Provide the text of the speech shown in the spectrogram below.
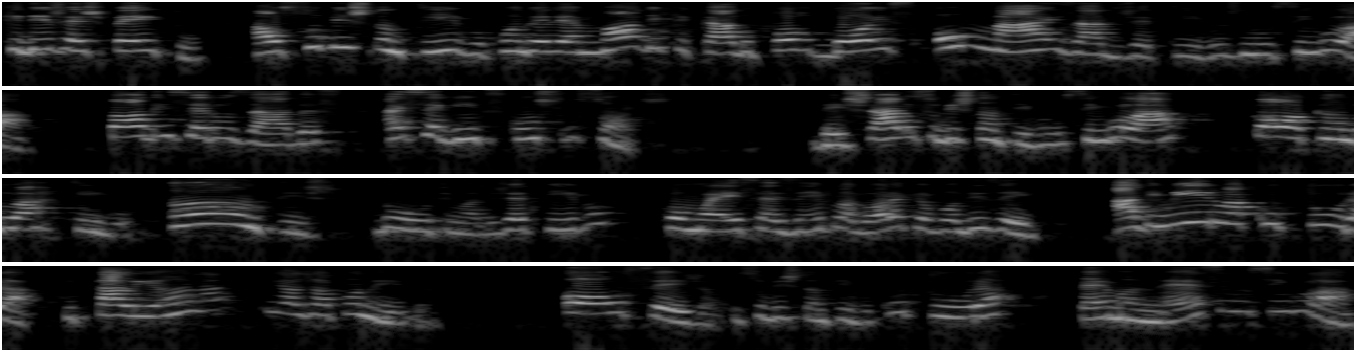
que diz respeito ao substantivo quando ele é modificado por dois ou mais adjetivos no singular. Podem ser usadas as seguintes construções: deixar o substantivo no singular, colocando o artigo antes do último adjetivo, como é esse exemplo agora que eu vou dizer. Admiro a cultura italiana e a japonesa. Ou seja, o substantivo cultura permanece no singular,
